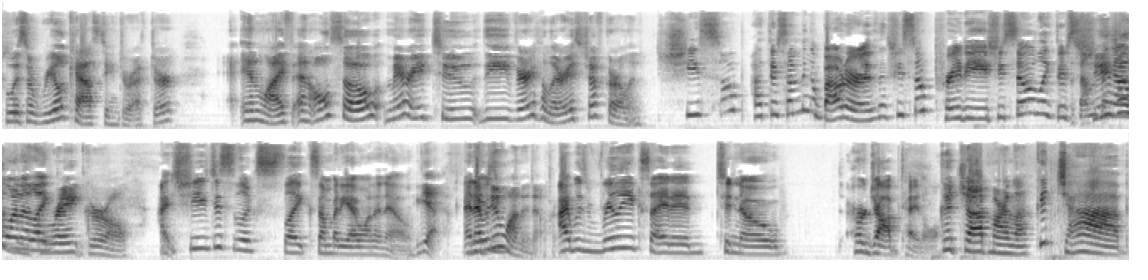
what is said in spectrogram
who is a real casting director in life and also married to the very hilarious Jeff Garlin. she's so uh, there's something about her. I think she's so pretty. She's so like there's something She's I want to like. great girl. I, she just looks like somebody I want to know. Yeah. And I was- do want to know her. I was really excited to know her job title. Good job, Marla. Good job.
